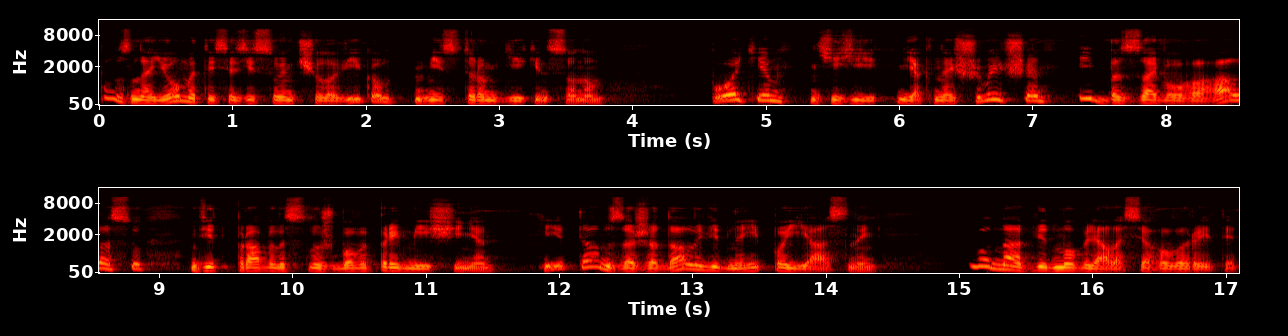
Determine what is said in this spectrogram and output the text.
познайомитися зі своїм чоловіком, містером Дікінсоном. Потім її якнайшвидше і без зайвого галасу відправили в службове приміщення, і там зажадали від неї пояснень. Вона відмовлялася говорити.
